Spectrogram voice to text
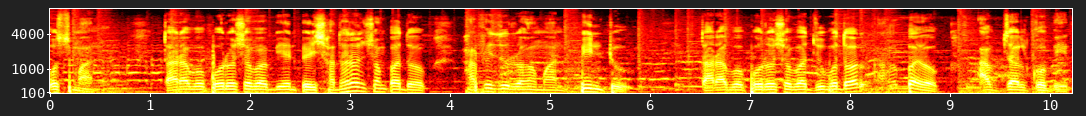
ওসমান, তারাবো পৌরসভা বিএনপির সাধারণ সম্পাদক হাফিজুর রহমান পিন্টু তারাবো পৌরসভা যুবদল আহ্বায়ক আফজাল কবির।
